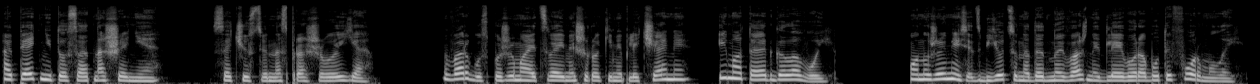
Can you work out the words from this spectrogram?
«Опять не то соотношение?» – сочувственно спрашиваю я. Варгус пожимает своими широкими плечами и мотает головой. Он уже месяц бьется над одной важной для его работы формулой,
